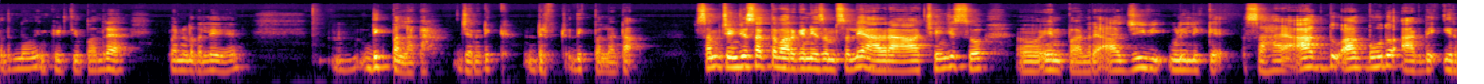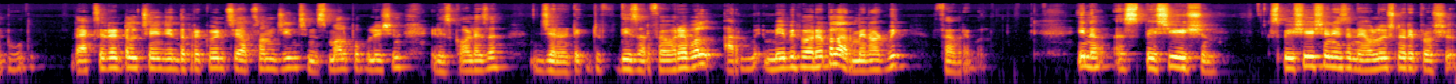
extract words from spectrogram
ಅದನ್ನು ನಾವು ಏನು ಕೇಳ್ತೀವಪ್ಪ ಅಂದರೆ ಕನ್ನಡದಲ್ಲಿ ದಿಕ್ಪಲ್ಲಾಟ ಜೆನೆಟಿಕ್ ಡ್ರಿಫ್ಟ್ ದಿಕ್ಪಲ್ಲಾಟ. ಸಮ್ ಚೇಂಜಸ್ ಆಗ್ತವೆ ಆರ್ಗನಿಸಮ್ಸಲ್ಲಿ ಆದರೆ ಆ ಚೇಂಜಸ್ಸು ಏನಪ್ಪ ಅಂದರೆ ಆ ಜೀವಿ ಉಳಿಲಿಕ್ಕೆ ಸಹಾಯ ಆಗ್ದು, ಆಗ್ಬೋದು, ಆಗದೆ ಇರಬಹುದು ದ ಆಕ್ಸಿಡೆಂಟಲ್ ಚೇಂಜ್ ಇನ್ ದ ಫ್ರೀಕ್ವೆನ್ಸಿ ಆಫ್ ಸಮ್ ಜೀನ್ಸ್ ಇನ್ ಸ್ಮಾಲ್ ಪಾಪ್ಯುಲೇಷನ್ ಇಟ್ ಈಸ್ ಕಾಲ್ಡ್ ಆಸ್ ಅ genetic drift. These are favorable or may, may be favorable or may not be favorable. In a, a speciation, speciation is an evolutionary proce-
